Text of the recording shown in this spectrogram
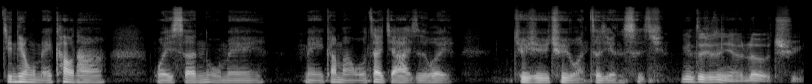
今天我没靠它为生，我没没干嘛，我在家还是会继续去玩这件事情。因为这就是你的乐趣，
